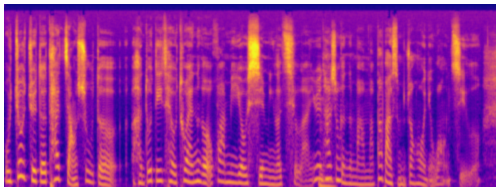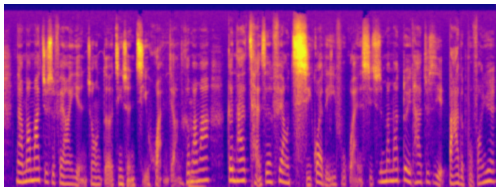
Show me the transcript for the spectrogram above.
我就觉得他讲述的很多 detail，突然那个画面又鲜明了起来。因为他是跟着妈妈，爸爸什么状况我已经忘记了。那妈妈就是非常严重的精神疾患这样子，和妈妈跟他产生非常奇怪的依附关系。其实妈妈对他就是也扒的不放，因为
